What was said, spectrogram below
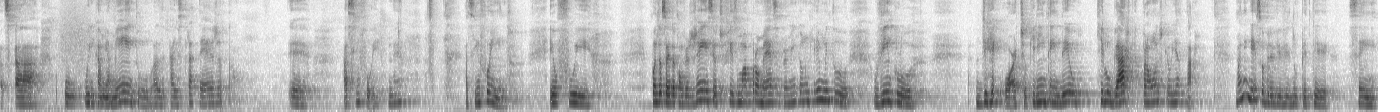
as, a, o, o, encaminhamento, a, a estratégia tal. É, assim foi, né? Assim foi indo. Eu fui quando eu saí da Convergência, eu te fiz uma promessa para mim que eu não queria muito o vínculo de recorte, eu queria entender o, que lugar, para onde que eu ia estar. Mas ninguém sobrevive no PT sem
